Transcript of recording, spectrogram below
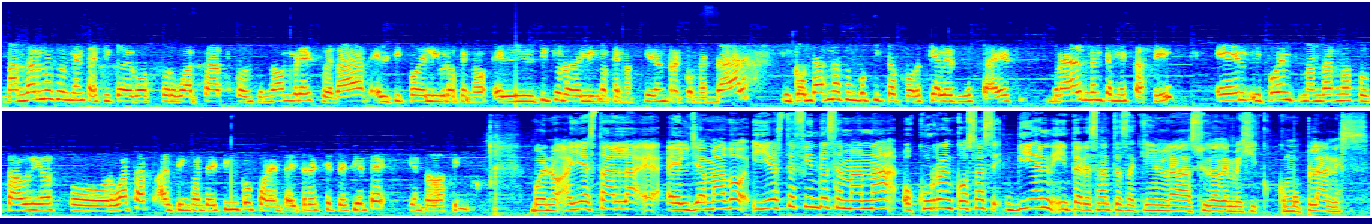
mandarnos un mensajito de voz por WhatsApp con su nombre, su edad, el tipo de libro que no, el título del libro que nos quieren recomendar y contarnos un poquito por qué les gusta. Es realmente muy fácil. y pueden mandarnos sus audios por WhatsApp al 55 43 77 1025. Bueno, ahí está eh, el llamado y este fin de semana ocurren cosas bien interesantes aquí en la Ciudad de México, como planes.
